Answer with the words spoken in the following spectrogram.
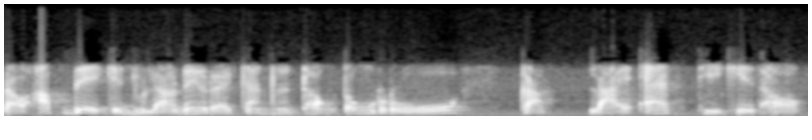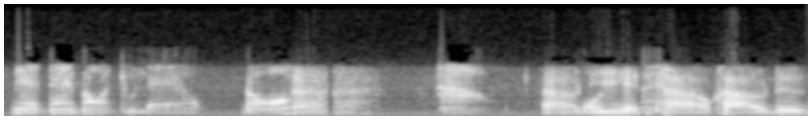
เราอัปเดตกันอยู่แล้วในรายการเงินทองต้องรู้กับ Line แอด TK Talk เนี่ยแน่นอนอยู่แล้ว เนาะอ่าอ้าวอ้าวหมดนี่เห็นแล้วข่าวข่าวหนึ่ง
